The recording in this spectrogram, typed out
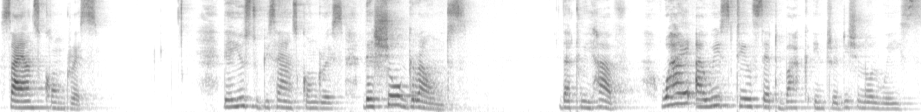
science congress. There used to be science congress. The showgrounds that we have. Why are we still set back in traditional ways?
